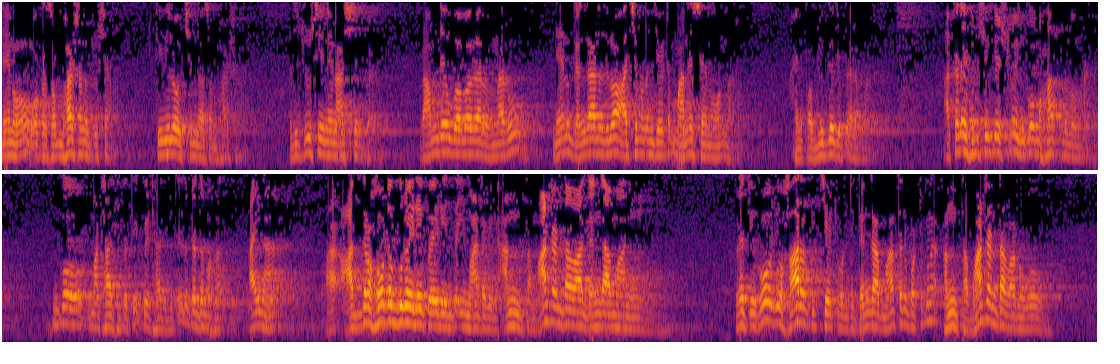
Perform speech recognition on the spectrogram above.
నేను ఒక సంభాషణ చూశాను. టీవీలో వచ్చింది ఆ సంభాషణ. అది చూసి నేను ఆశ్చర్యపోయాను. రామ్దేవ్ బాబా గారు అన్నారు నేను గంగా నదిలో ఆచమనం చేయటం మానేశాను అన్నారు. ఆయన పబ్లిక్గా చెప్పారన్నమాట. అక్కడే హృషికేశ్లో ఇంకో మహాత్ముడు ఉన్నాడు. ఇంకో మఠాధిపతి పీఠాధిపతి పెద్ద మహాత్ముడు. ఆయన ఆ- ఆగ్రహోదగ్గురైపోయాడు ఇంత ఈ మాట విని. అంత మాట అంటావా గంగామాని? ప్రతిరోజు హారతి ఇచ్చేటువంటి గంగా పట్టుకుని అంత మాట అంటావా నువ్వు?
